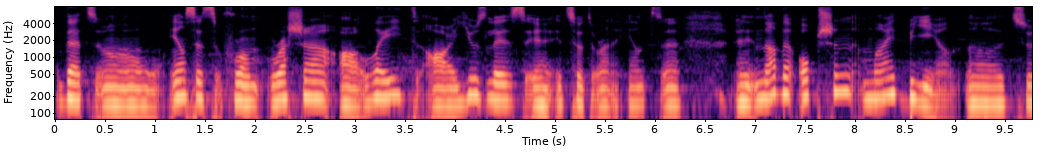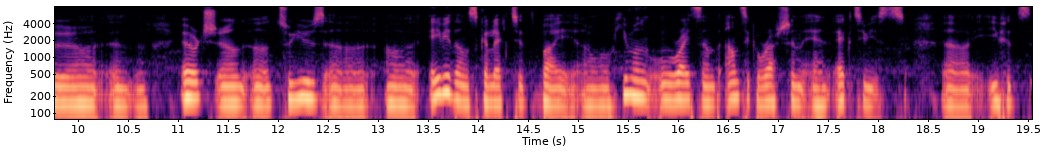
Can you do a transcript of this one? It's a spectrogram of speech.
that uh, answers from Russia are late, are useless, uh, etc. And uh, another option might be to urge to use evidence collected by human rights and anti-corruption activists. If it's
